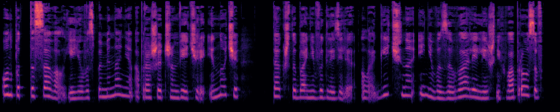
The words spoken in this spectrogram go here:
Он подтасовал ее воспоминания о прошедшем вечере и ночи, так, чтобы они выглядели логично и не вызывали лишних вопросов,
